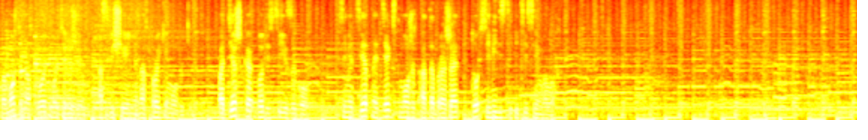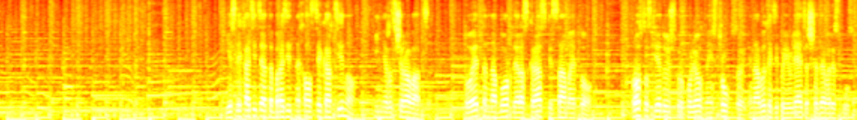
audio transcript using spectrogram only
вы можете настроить мультирежим, освещение, настройки музыки. Поддержка до 10 языков. Семицветный текст может отображать до 75 символов. Если хотите отобразить на холсте картину и не разочароваться, то это набор для раскраски самое то. Просто следуешь скрупулезно инструкцию, и на выходе появляется шедевр искусства.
